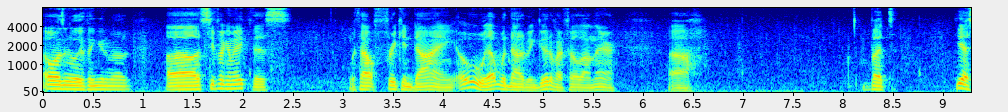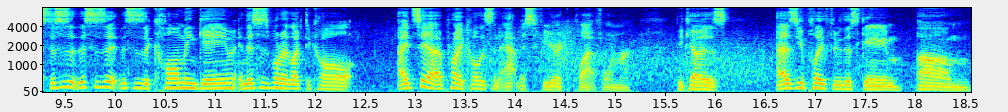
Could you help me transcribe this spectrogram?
wasn't really thinking about it. Uh, let's see if I can make this without freaking dying. Oh, that would not have been good if I fell down there. Uh, but yes, this is a, this is a, this is a calming game, and this is what I like to call. I'd say I'd probably call this an atmospheric platformer, because as you play through this game, um,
